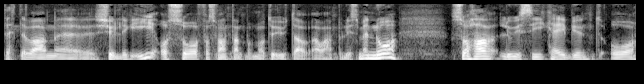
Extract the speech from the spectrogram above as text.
dette var han skyldig i, og så forsvant han på en måte ut av, av rampelyset. Men nå så har Louis C.K. begynt å,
